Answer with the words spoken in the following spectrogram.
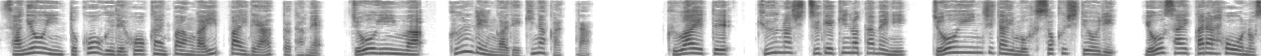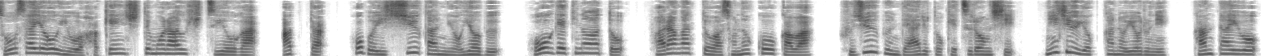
作業員と工具で砲艦パンが一杯であったため、乗員は訓練ができなかった。加えて、急な出撃のために乗員自体も不足しており、要塞から砲の操作要員を派遣してもらう必要があった。ほぼ一週間に及ぶ砲撃の後、ファラガットはその効果は不十分であると結論し、24日の夜に艦隊を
